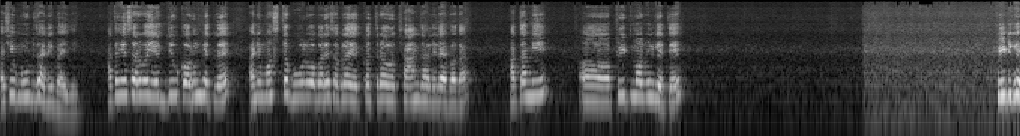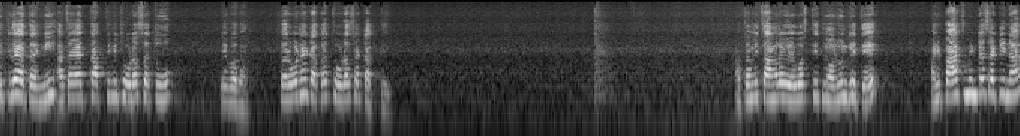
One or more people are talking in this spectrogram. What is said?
अशी मूठ झाली पाहिजे. आता हे सर्व एकजीव करून घेतलंय आणि मस्त गुळ वगैरे सगळं एकत्र छान झालेलं आहे बघा. आता मी पीठ मळून घेते. पीठ घेतलंय आता मी. आता यात टाकते मी थोडंसं तूप. हे बघा. सर्व नाही टाकत थोडासा टाकते. आता मी चांगलं व्यवस्थित मळून घेते आणि पाच मिनिटासाठी ना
